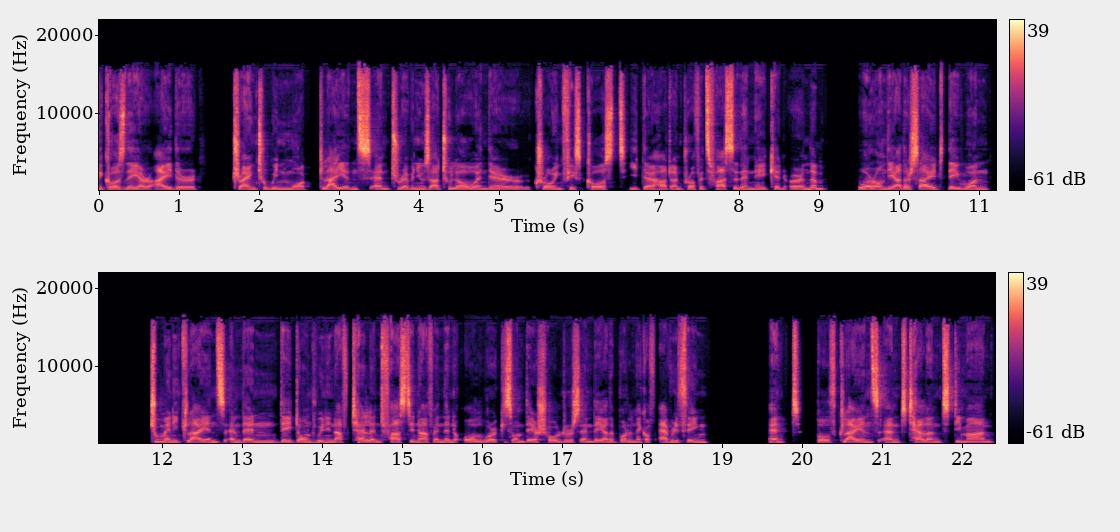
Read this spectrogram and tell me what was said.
because they are either trying to win more clients and revenues are too low and they're growing fixed costs, eat their heart and profits faster than they can earn them. Or on the other side, they won too many clients and then they don't win enough talent fast enough. And then all work is on their shoulders and they are the bottleneck of everything. And both clients and talent demand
